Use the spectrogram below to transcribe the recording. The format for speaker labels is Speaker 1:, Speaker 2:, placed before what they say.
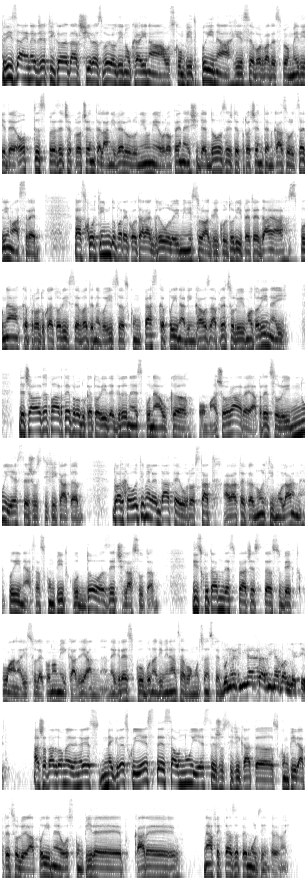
Speaker 1: Criza energetică, dar și războiul din Ucraina au scumpit pâinea. Este vorba despre o medie de 18% la nivelul Uniunii Europene și de 20% în cazul țării noastre. La scurt timp după recoltarea grâului, ministrul agriculturii Petre Daia spunea că producătorii se văd nevoiți să scumpească pâinea din cauza prețului motorinei. De cealaltă parte, producătorii de grâne spuneau că o majorare a prețului nu este justificată. Doar că ultimele date Eurostat arată că în ultimul an pâinea s-a scumpit cu 20%. Discutăm despre acest subiect cu analistul economic Adrian Negrescu. Bună dimineața, vă mulțumesc pentru...
Speaker 2: Bună dimineața, bine v-am găsit!
Speaker 1: Așadar, domnule Negrescu, este sau nu este justificată scumpirea prețului la pâine, o scumpire care ne afectează pe mulți dintre noi?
